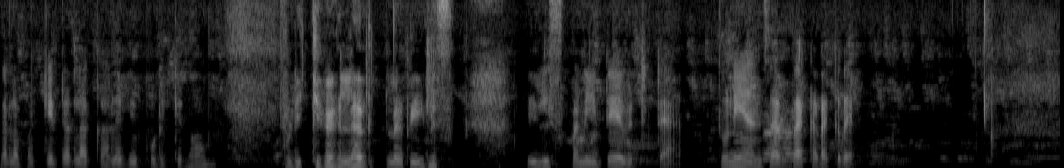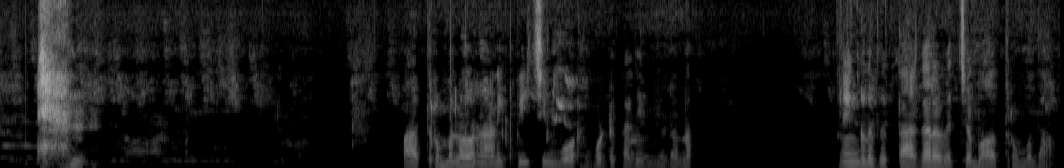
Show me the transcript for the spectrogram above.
இதில் பக்கெட்டெல்லாம் கழுவி பிடிக்கணும். பிடிக்கவே இல்லை அதுக்குள்ளே ரீல்ஸ் ரீல்ஸ் பண்ணிகிட்டே விட்டுட்டேன். துணி அஞ்சாறு தான் கிடக்குது பாத்ரூம் எல்லாம் ஒரு நாளைக்கு ப்ளீச்சிங் பவுடர் போட்டு கழுவி விடணும். எங்களுக்கு தகர வச்ச பாத்ரூம் தான்.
